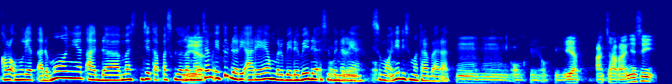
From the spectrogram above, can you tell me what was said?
kalau ngelihat ada monyet, ada masjid apa segala Iya. macam itu dari area yang berbeda-beda sebenarnya. oke. Semuanya di Sumatera Barat. Hmm, hmm, oke oke. Ya acaranya sih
